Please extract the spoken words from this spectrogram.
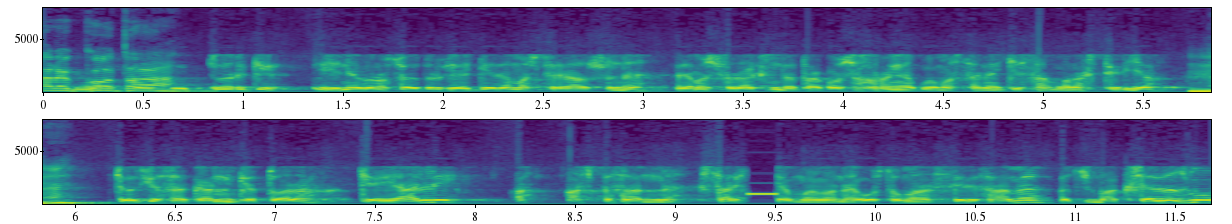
Άρε κότα. Οι Τούρκοι, είναι γνωστό οι Τούρκοι εκεί δεν μας πειράζουν. Δεν μας πειράξουν 400 χρόνια που ήμασταν εκεί στα μοναστήρια. Ναι. Και ό,τι θα κάνουν και τώρα. Και οι άλλοι α πεθάνουν. Στα αρχαία μου εμένα. Εγώ στο μοναστήρι θα είμαι με τους μπαξέδες μου.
